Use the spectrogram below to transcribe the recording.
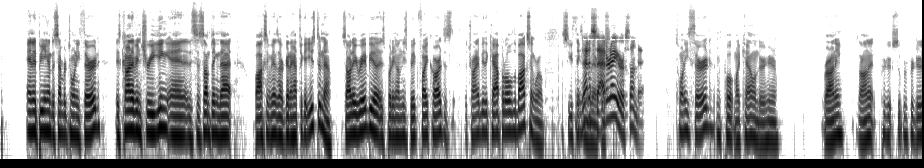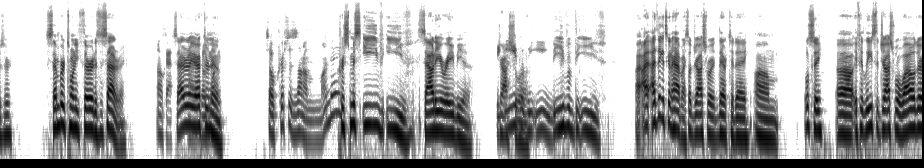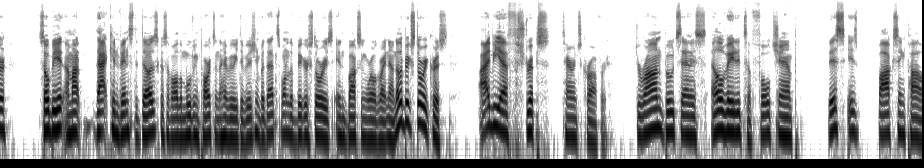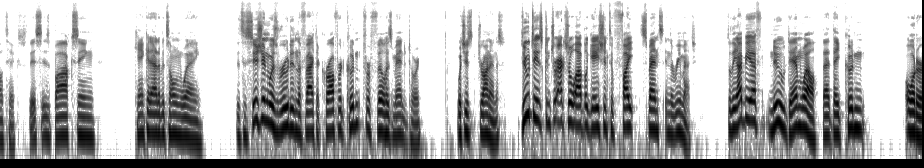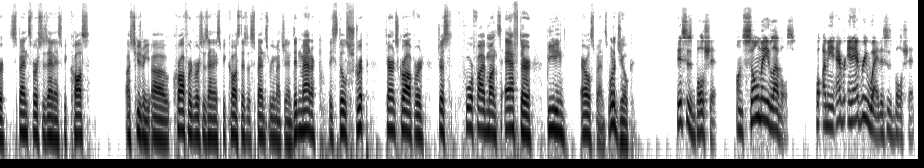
and it being on December 23rd is kind of intriguing, and this is something that boxing fans are going to have to get used to now. Saudi Arabia is putting on these big fight cards. It's, they're trying to be the capital of the boxing world. So you think is that a there, Saturday Chris? or a Sunday? 23rd. Let me pull up my calendar here. Ronnie is on it. Super producer. December 23rd is a Saturday. Okay. Saturday right, afternoon. So Christmas is on a Monday. Christmas Eve, Eve, Saudi Arabia. The Joshua. eve of the eve. The eve of the eve. I, I think it's gonna happen. I saw Joshua there today. Um, we'll see. Uh, if it leads to Joshua Wilder, so be it. I'm not that convinced it does because of all the moving parts in the heavyweight division, but that's one of the bigger stories in boxing world right now. Another big story, Chris. IBF strips Terence Crawford. Jaron Boots Ennis elevated to full champ. This is boxing politics. This is boxing. Can't get out of its own way. The decision was rooted in the fact that Crawford couldn't fulfill his mandatory, which is Jaron Ennis, due to his contractual obligation to fight Spence in the rematch. So the IBF knew damn well that they couldn't order Spence versus Ennis because, uh, excuse me, uh, Crawford versus Ennis because there's a Spence rematch and it didn't matter. They still strip Terence Crawford just four or five months after beating Errol Spence. What a joke! This is bullshit on so many levels. I mean, every in every way, this is bullshit.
